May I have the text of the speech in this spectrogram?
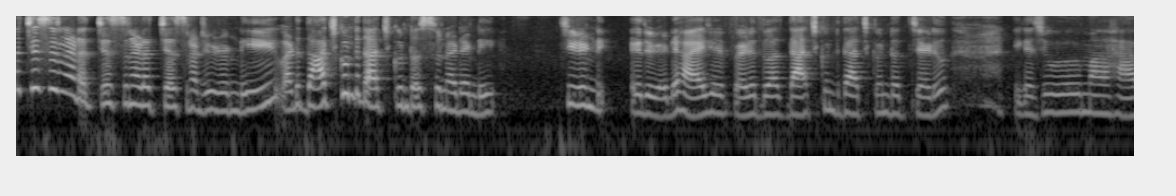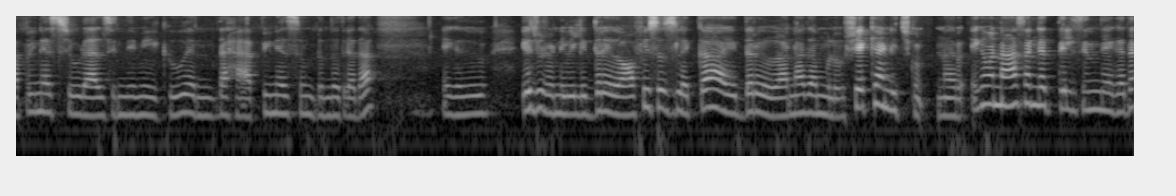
వచ్చేస్తున్నాడు వచ్చేస్తున్నాడు వచ్చేస్తున్నాడు చూడండి. వాడు దాచుకుంటూ దాచుకుంటూ వస్తున్నాడండి. చూడండి ఇక చూడండి హాయ్ చెప్పాడు దాచుకుంటూ దాచుకుంటూ వచ్చాడు. ఇక చూ మా హ్యాపీనెస్ చూడాల్సింది మీకు ఎంత హ్యాపీనెస్ ఉంటుందో కదా. ఇక ఇక చూడండి వీళ్ళిద్దరు ఆఫీసర్స్ లెక్క ఇద్దరు అన్నదమ్ములు షేక్ హ్యాండ్ ఇచ్చుకుంటున్నారు. ఇక నా సంగతి తెలిసిందే కదా.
